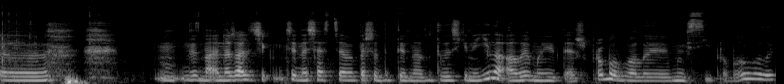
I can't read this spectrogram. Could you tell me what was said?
Е, не знаю, на жаль, чи, чи на щастя, перша дитина з бутилочки не їла, але ми теж пробували, ми всі пробували.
